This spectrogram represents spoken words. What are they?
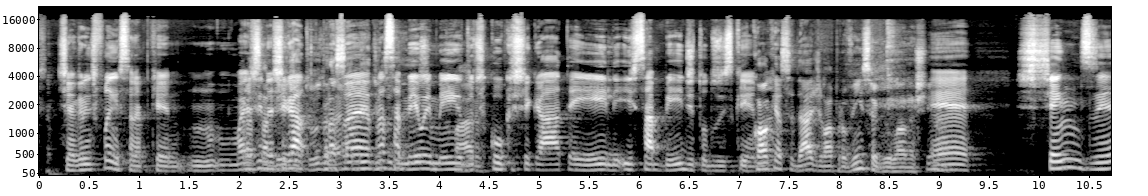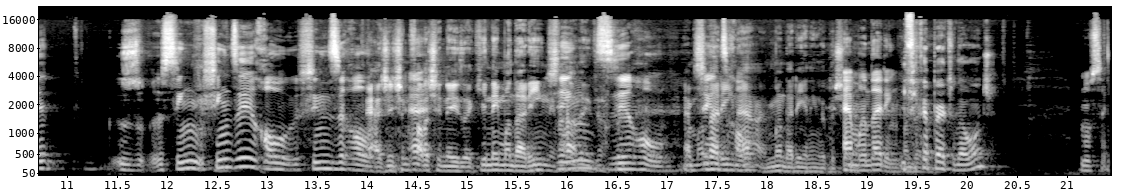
que tinha grande influência, né? Porque imagina chegar tudo, pra né? saber, Pra saber de pra tudo saber o e-mail claro. do Tim Cook chegar até ele e saber de todos os esquemas. Qual que é a cidade lá, a província, Gu, lá na China? É Shenzhen. Xin- Shinzero. Shinzero. É, a gente não fala chinês aqui, nem mandarim, nem nada. então. Shinzero. É mandarim, né? É mandarim ainda do É China. mandarim. E fica perto da onde? Não sei.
